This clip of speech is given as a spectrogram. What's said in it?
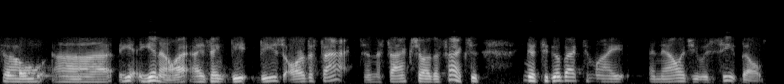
So, uh, you know, I, I think the, these are the facts, and the facts are the facts. You know, to go back to my analogy with seatbelts,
